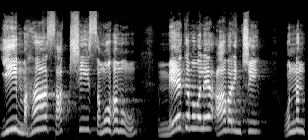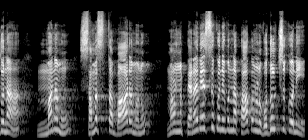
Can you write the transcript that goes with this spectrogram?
ఈ మహాసాక్షి సమూహము మేఘము వలె ఆవరించి ఉన్నందున మనము సమస్త భారమును మనను పెనవేసుకొని ఉన్న పాపమును వదుల్చుకొని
